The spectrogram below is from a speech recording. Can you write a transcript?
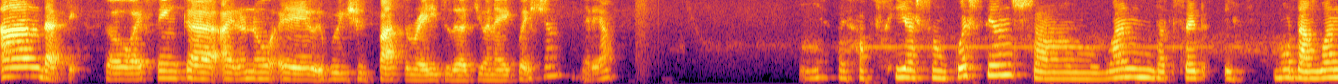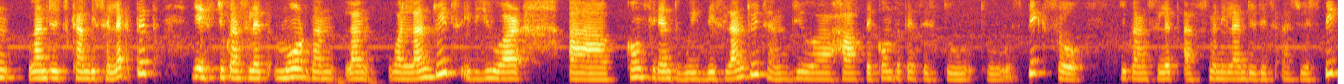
And that's it. So I think, uh, I don't know uh, if we should pass already to the Q&A question, Nerea. Yes, I have here some questions. Um, one that said if more than one language can be selected, yes, you can select more than one language if you are uh, confident with this language and you uh, have the competencies to, to speak. So you can select as many languages as you speak.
